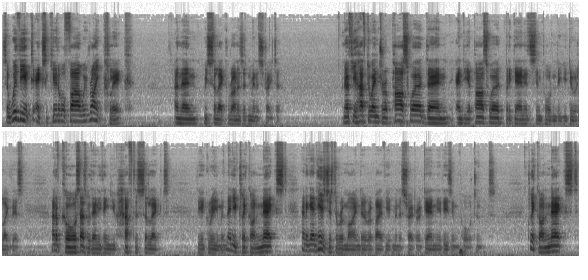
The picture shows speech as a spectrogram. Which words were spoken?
So with the ex executable file, we right click and then we select Run as Administrator. Now, if you have to enter a password, then enter your password. But again, it's important that you do it like this. And of course, as with anything, you have to select the agreement. Then you click on Next. And again, here's just a reminder about the administrator. Again, it is important. Click on Next,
